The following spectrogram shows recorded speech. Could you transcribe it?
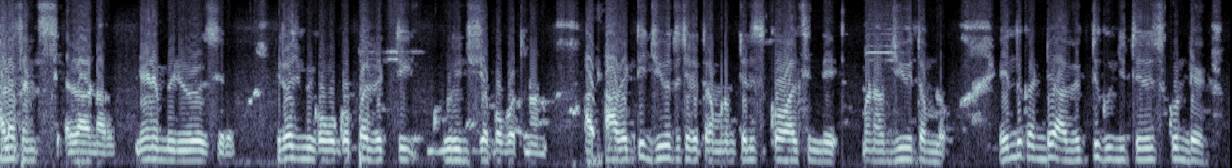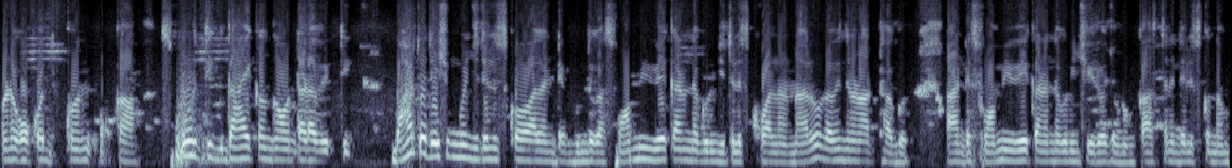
హలో ఫ్రెండ్స్ ఎలా ఉన్నారు? నేను మీ న్యూరోసిరు ఈరోజు మీకు ఒక గొప్ప వ్యక్తి గురించి చెప్పబోతున్నాను. ఆ- వ్యక్తి జీవిత చరిత్ర మనం తెలుసుకోవాల్సిందే మన జీవితంలో. ఎందుకంటే ఆ వ్యక్తి గురించి తెలుసుకుంటే మనకు ఒక కొన్- ఒక స్ఫూర్తిదాయకంగా ఉంటాడు ఆ వ్యక్తి. భారతదేశం గురించి తెలుసుకోవాలంటే ముందుగా స్వామి వివేకానంద గురించి తెలుసుకోవాలన్నారు రవీంద్రనాథ్ ఠాగూర్. అలాంటి స్వామి వివేకానంద గురించి ఈరోజు మనం కాస్తనే తెలుసుకుందాం.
